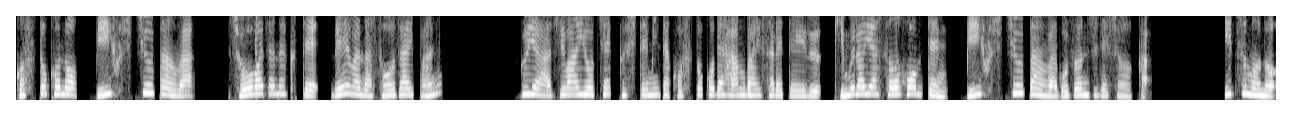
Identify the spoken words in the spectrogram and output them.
コストコのビーフシチューパンは、昭和じゃなくて令和な惣菜パン？具や味わいをチェックしてみたコストコで販売されている木村屋総本店ビーフシチューパンはご存知でしょうか？いつもの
